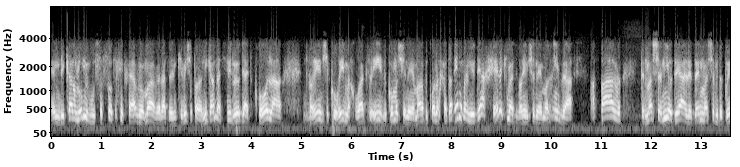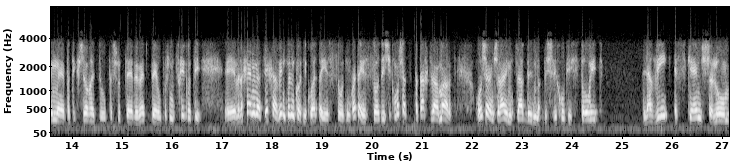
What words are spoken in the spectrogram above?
שהן בעיקר לא מבוססות, אני חייב לומר, ולדעת, כמי שפעם, אני גם בעצמי לא יודע את כל הדברים שקורים מאחורי הקלעים וכל מה שנאמר בכל החדרים, אבל אני יודע חלק מהדברים שנאמרים והפער בין מה שאני יודע לבין מה שמדברים אה, בתקשורת הוא פשוט, אה, באמת, אה, הוא פשוט מצחיק אותי. ולכן אני צריך להבין קודם כל את נקודת היסוד. נקודת היסוד היא שכמו שאת פתחת ואמרת, ראש הממשלה נמצא בשליחות היסטורית להביא הסכם שלום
